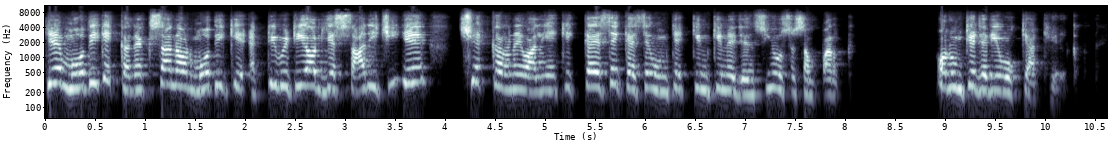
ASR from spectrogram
कि मोदी के कनेक्शन और मोदी की एक्टिविटी और ये सारी चीज़ें चेक करने वाली है कि कैसे कैसे उनके किन किन एजेंसियों से संपर्क और उनके ज़रिए वो क्या खेल करते हैं।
